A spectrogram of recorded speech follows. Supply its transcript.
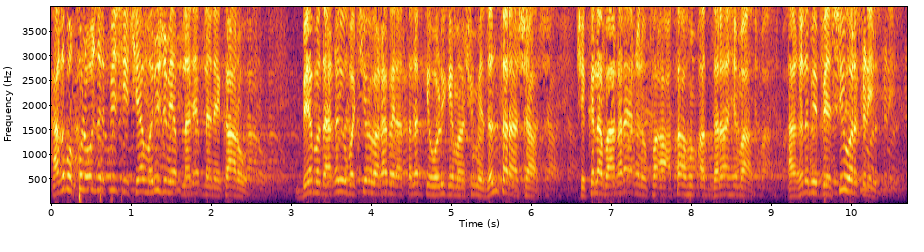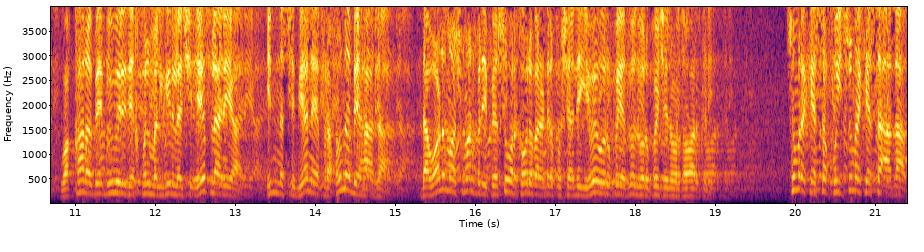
هغه به خپل عذر پیش کړي چې مریض مې پلانې پلانې کارو به به دغه یو بچي هغه به را طلب کې وړي کې ماشوم دل تر راشه چې کله باغ راغی نو فاعطاهم الدراهم اغلب پیسې ورکړي وقال به ویری د خپل ملګری لشي اے پلانیا ان سبيان يفرحون بهذا دا وړ ماشومان پر پیسو ورکول باندې خوشاله یوي ورپې 2 روپې چې نور تور کړي څومره کیسه خو څومره کیسه عذاب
